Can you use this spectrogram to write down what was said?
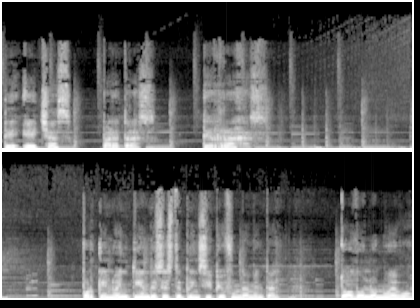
Te echas para atrás, te rajas porque no entiendes este principio fundamental. Todo lo nuevo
